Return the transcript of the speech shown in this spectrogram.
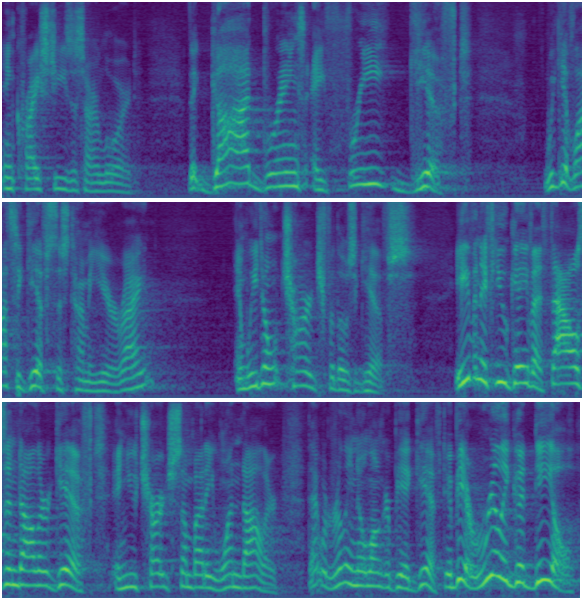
in Christ Jesus our Lord. That God brings a free gift. We give lots of gifts this time of year, right? And we don't charge for those gifts. Even if you gave a $1,000 gift and you charged somebody $1, that would really no longer be a gift. It'd be a really good deal,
